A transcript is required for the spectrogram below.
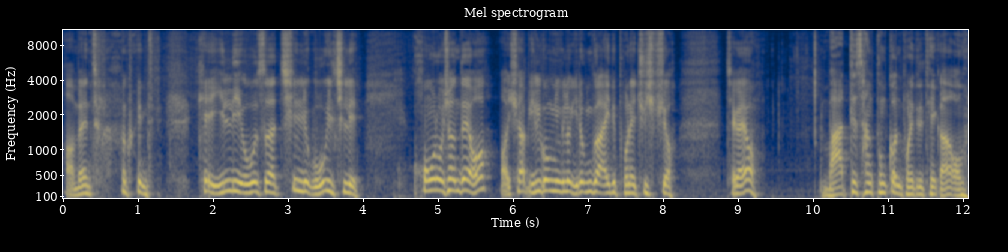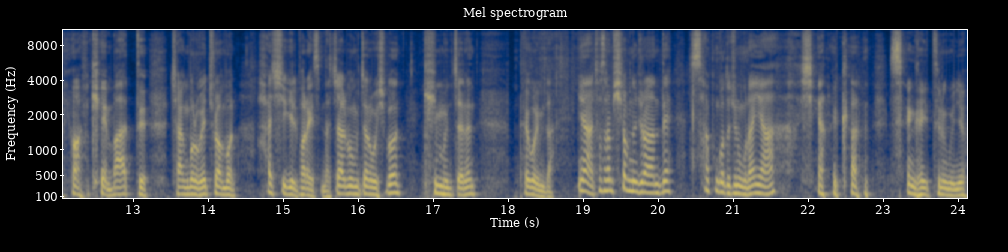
어, 멘트를 하고 있는데. K125476517님. 콩으로 오셨는데요. 어, 샵 1061로 이름과 아이디 보내주십시오. 제가요. 마트 상품권 보내드릴 테니까 어머니와 함께 마트 장보러 외출 한번 하시길 바라겠습니다. 짧은 문자는 50원, 긴 문자는 100원입니다. 야, 저 사람 실없는 줄 알았는데 상품권도 주는구나, 야. 하시 않을까 하는 생각이 드는군요.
